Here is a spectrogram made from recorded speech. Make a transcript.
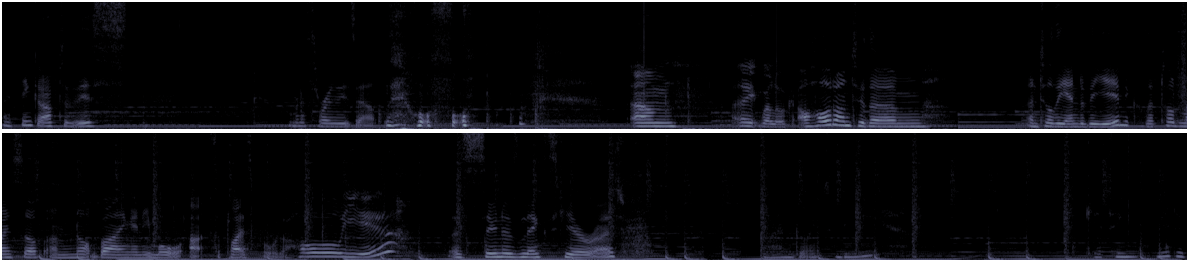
I think after this, I'm to throw these out. They're awful. um, I, well, look, I'll hold on to them until the end of the year because I've told myself I'm not buying any more art supplies for the whole year. As soon as next year, right? I'm going to be getting rid of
